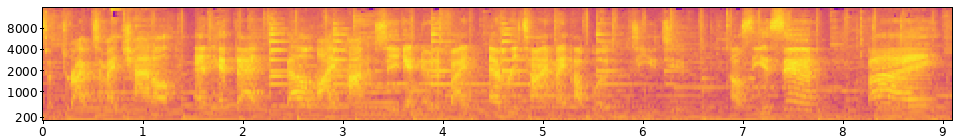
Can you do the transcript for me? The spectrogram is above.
subscribe to my channel and hit that bell icon so you get notified every time I upload to YouTube. I'll see you soon. Bye.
